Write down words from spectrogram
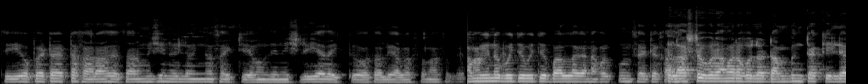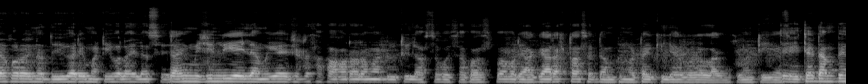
তো এই অপারেটারটা খারাপ আছে, তার মেশিন হইল অন্য সাইটে এখন জিনিস লইয়া যাইতো তাহলে আলোচনা চলে। আমি বইতে বইতে ভালো লাগে না কোন সাইটে লাস্টে করে আমার কইলো ডাম্পিংটা ক্লিয়ার করো এনে দুই গাড়ি মাটি ফেলাইল আছে আমি মেশিন লিয়ে এলাম ইয়া এটা সাফা করার আমার ডিউটি লাস্টে কই সাফা সাফা করে আগে আর একটা আছে ডাম্পিং ওটাই ক্লিয়ার করা লাগবে ঠিক আছে। এইটা ডাম্পিং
